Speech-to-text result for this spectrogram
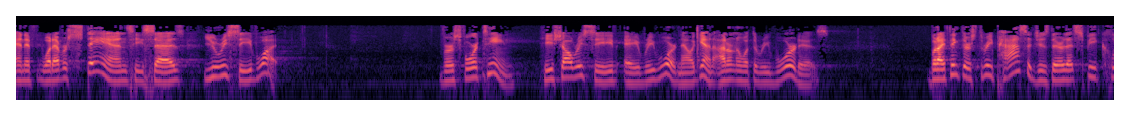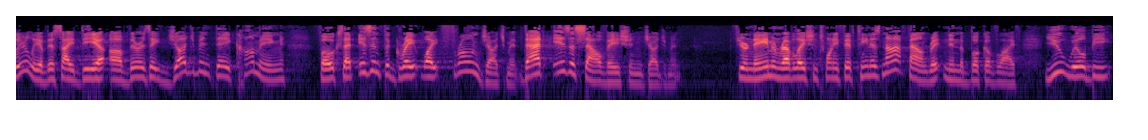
and if whatever stands, he says, you receive what? Verse 14, he shall receive a reward. Now, again, I don't know what the reward is, but I think there's three passages there that speak clearly of this idea of there is a judgment day coming, folks, that isn't the great white throne judgment. That is a salvation judgment. If your name in Revelation 20:15 is not found written in the book of life, you will be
